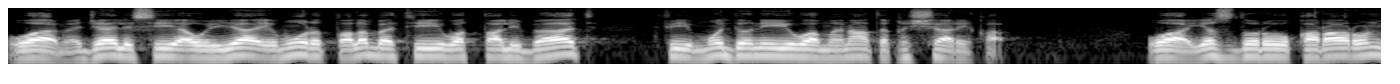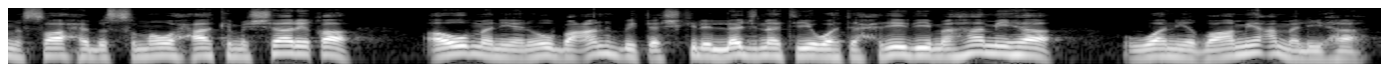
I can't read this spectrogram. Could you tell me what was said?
ومجالس أولياء أمور الطلبة والطالبات في مدن ومناطق الشارقة. ويصدر قرار من صاحب السمو حاكم الشارقة أو من ينوب عنه بتشكيل اللجنة وتحديد مهامها ونظام عملها.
